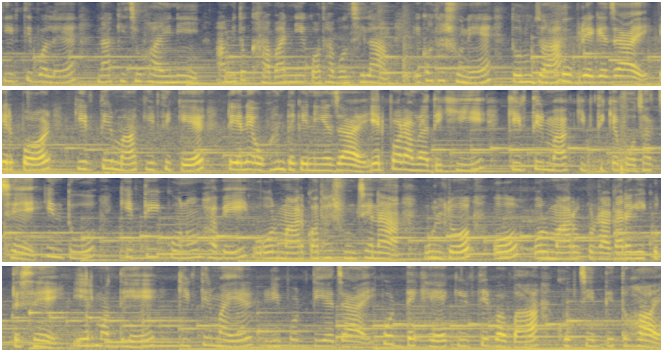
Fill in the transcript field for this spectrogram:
কীর্তি বলে, না, কিছু হয়নি। আমি তো খাবার নিয়ে কথা বলছিলাম। এ কথা শুনে তনুজা খুব রেগে যায়। এরপর কীর্তির মা কীর্তিকে টেনে ওখান থেকে নিয়ে যায়। এরপর আমরা দেখি কীর্তির মা কীর্তিকে বোঝাচ্ছে। কিন্তু কীর্তি কোনোভাবেই ওর মার কথা শুনছে না। উল্টো, ও ওর মার উপর রাগারাগি করতেছে। এর মধ্যে কীর্তির মায়ের রিপোর্ট দিয়ে যায়। রিপোর্ট দেখে কীর্তির বাবা খুব চিন্তিত হয়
